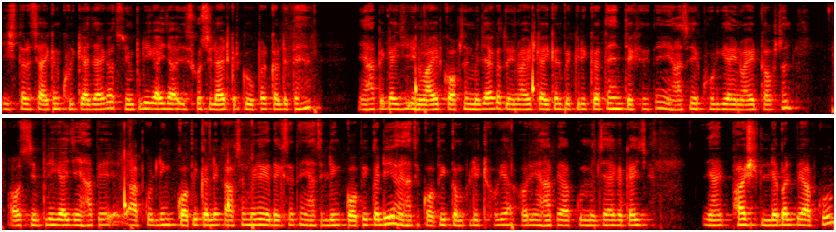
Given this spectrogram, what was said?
इस तरह से आइकन खुल किया जाएगा। सिंपली गाइज़ इसको सिलेक्ट करके ऊपर कर लेते हैं। यहाँ पे गाइज़ इनवाइट का ऑप्शन मिल जाएगा तो इनवाइट का आइकन पे क्लिक करते हैं, देख सकते हैं, यहाँ से खुल गया इनवाइट का ऑप्शन और सिंपली गाइज़ यहाँ पे आपको लिंक कॉपी करने का ऑप्शन मिलेगा, देख सकते हैं, यहाँ से लिंक कॉपी कर लिया, यहाँ से कॉपी कंप्लीट हो गया। और यहाँ पे आपको मिल जाएगा गाइज़ यहाँ फ़र्स्ट लेवल पे आपको,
